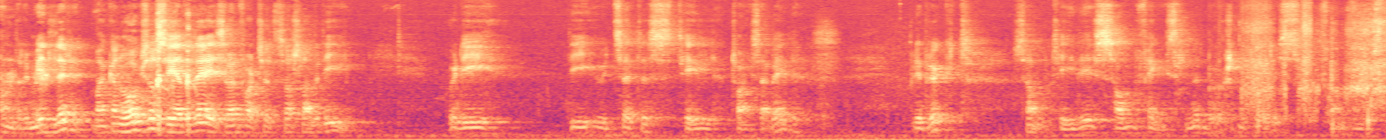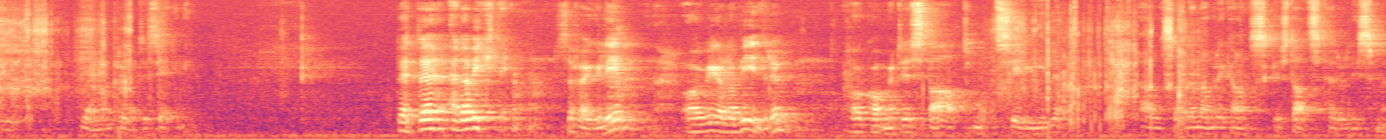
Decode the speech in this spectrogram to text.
andre midler. Man kan også si at det om en fortsettelse av slaveri. Fordi de utsettes til tvangsarbeid, blir brukt, samtidig som fengslene børsnoteres som gjennom privatiseringen. Dette er da viktig, selvfølgelig, og vi går da videre og kommer til stat mot sivile, altså den amerikanske statsterrorisme.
